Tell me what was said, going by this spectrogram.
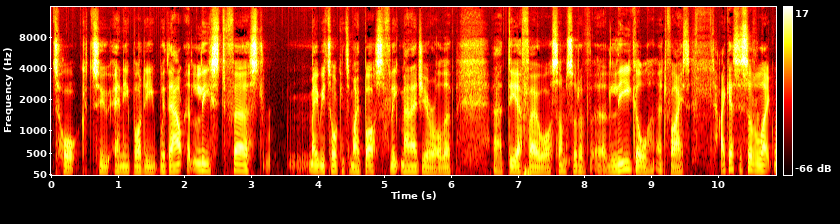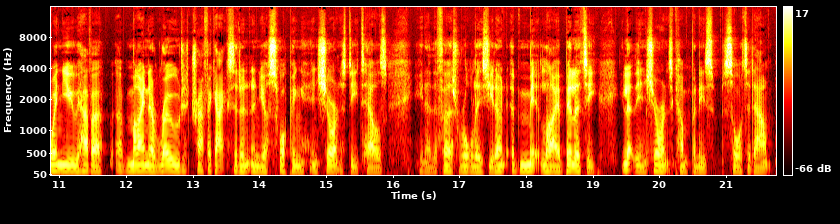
talk to anybody without at least first maybe talking to my boss, fleet manager, or the uh, DFO, or some sort of uh, legal advice. I guess it's sort of like when you have a, a minor road traffic accident and you're swapping insurance details. You know, the first rule is you don't admit liability, you let the insurance companies sort it out.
